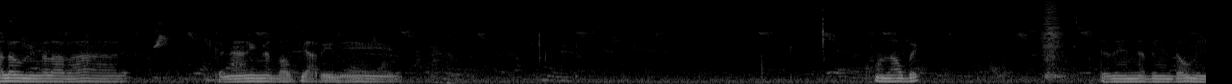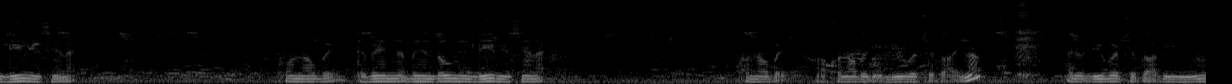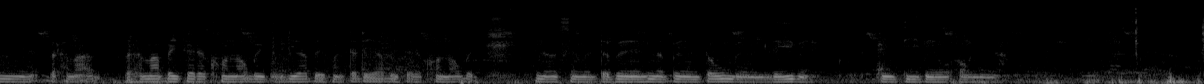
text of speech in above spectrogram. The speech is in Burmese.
အားလုံးမင်္ဂလာပါတဲ့ကနန်းလေးနှစ်ပေါက်ပြပေးမယ်တဲ့ခွန်နောက်ပိတ်တပင်နှစ်ပင်သုံးပင်လေးပင်ဆင်းလိုက်ခွန်နောက်ပိတ်တပင်နှစ်ပင်သုံးပင်လေးပင်ဆင်းလိုက်ခွန်နောက်ပိတ်ဟောခွန်နောက်ပိတ်ကြီးလေးဝက်ဖြစ်သွားပြီနော်အဲ့လိုလေးဝက်ဖြစ်သွားပြီတဲ့ပထမပထမပိတ်ခဲ့တဲ့ခွန်နောက်ပိတ်ဒုတိယပိတ်ခွန်တတိယပိတ်ခဲ့တဲ့ခွန်နောက်ပိတ် အဲ့လိုဆင်းမယ်တပင်နှစ်ပင်သုံးပင်လေးပင်ဒီဒီပင်ကိုအောင်နေတာ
